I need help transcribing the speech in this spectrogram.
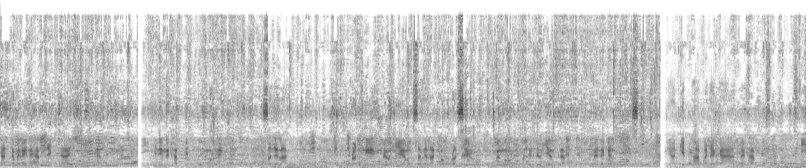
ชัดๆเข้าไปเลยนะครับ เด็กชายฉี่ครับนี่อีกทีหนึงนะครับเป็นมุมแห่งสัญลักษณ์ประเทศเบลเยียม สัญลักษณ์ของบรัสเซลเมืองหลวงของประเทศเบลเยียมครับแมนกันพีสอนุญาตเก็บภาพบรรยากาศนะครับ ที่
